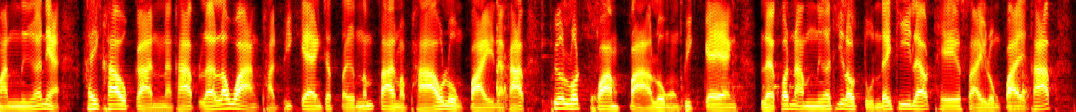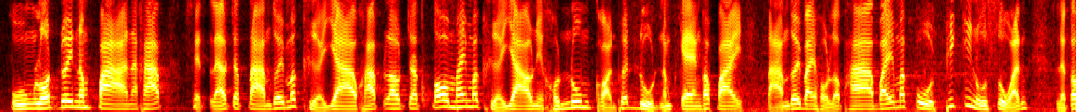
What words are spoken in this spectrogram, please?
มันเนื้อเนี่ยให้เข้ากันนะครับ และระหว่างผัดพริกแกงจะเติมน้ำตาลมะพร้าวลงไปนะครับ เพื่อลดความป่าลงของพริกแกง แล้วก็นำเนื้อที่เราตุ๋นได้ที่แล้วเทใส่ลงไปครับ ปรุงรสด้วยน้ำปลานะครับ เสร็จแล้วจะตามด้วยมะเขือยาวครับ เราจะต้มให้มะเขือยาวเนี่ยเขานุ่มก่อนเพื่อดูดน้ำแกงเข้าไป ตามด้วยใบโหระพาใบมะกรูดพริกขี้หนูสวน แล้วก็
